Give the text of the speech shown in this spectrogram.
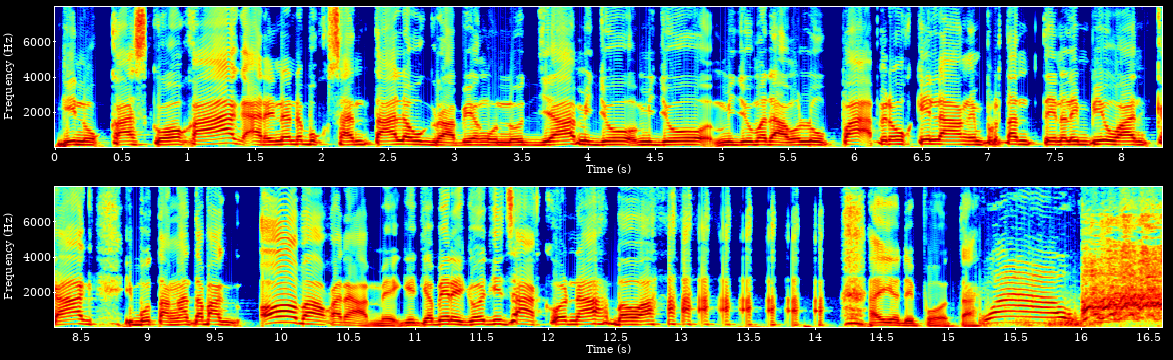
Ginukas ko kag, ari na nabuksan talaw, grabe ang unod ya, medyo, medyo, medyo madamo lupa, pero okay lang, importante na limpyuhan kag, ibutangan tabag, oh, bawa ka nami, gid ka very good, gid sa ako na, bawa. Ayo di pota. Wow!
